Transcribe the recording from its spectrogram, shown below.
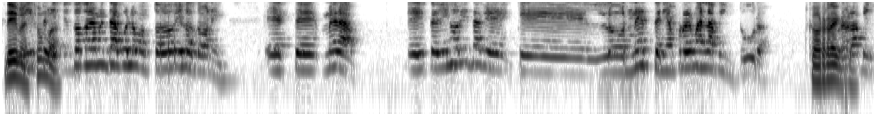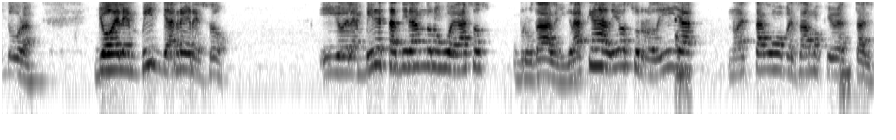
Dime, Estoy totalmente de acuerdo con todo lo que dijo Tony. Este, mira, eh, te dijo ahorita que, que, los Nets tenían problemas en la pintura. Correcto. En la pintura. Joel Embiid ya regresó. Y Joel Embiid está tirando unos juegazos brutales. Gracias a Dios, su rodilla no está como pensamos que iba a estar.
